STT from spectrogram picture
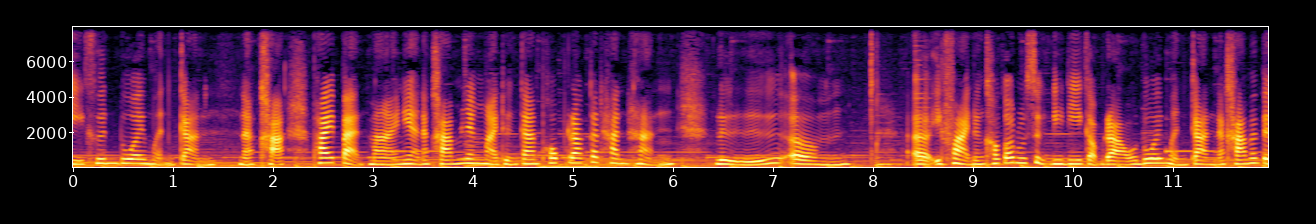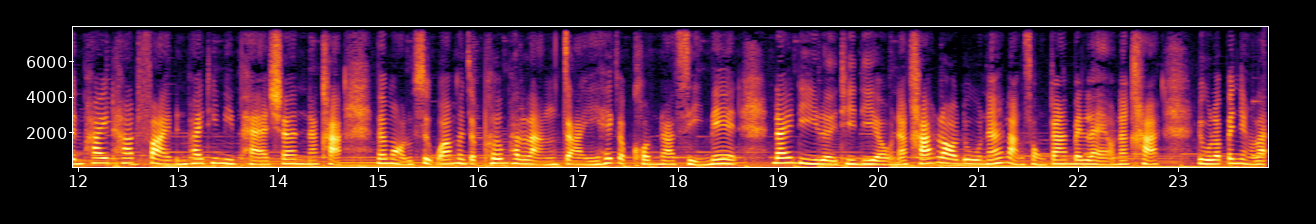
ดีขึ้นด้วยเหมือนกันนะคะไพ่แปดไม้เนี่ยนะคะมันยังหมายถึงการพบรักกระทันหัน หรืออ อีกฝ่ายหนึ่งเขาก็รู้สึกดีๆ กับเราด้วยเหมือนกันนะคะ มันเป็นไพ่ธาตุไฟ เป็นไพ่ที่มี passion นะคะแม่หมอรู้สึกว่ามันจะเพิ่มพลังใจให้กับคนราศีเมษได้ดีเลยทีเดียวนะคะ รอดูนะหลังสงการไปแล้วนะคะ ดูแล้วเป็นอย่างไร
